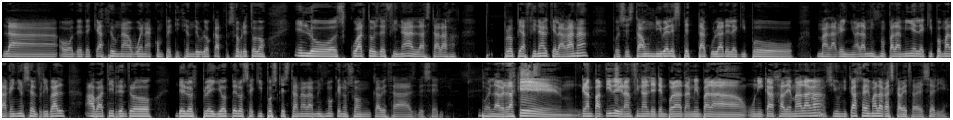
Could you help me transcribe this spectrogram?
la o desde que hace una buena competición de Eurocup sobre todo en los cuartos de final hasta la propia final que la gana pues está a un nivel espectacular el equipo malagueño. Ahora mismo para mí el equipo malagueño es el rival a batir dentro de los playoffs de los equipos que están ahora mismo que no son cabezas de serie. Pues la verdad es que mm, gran partido y gran final de temporada también para Unicaja de Málaga. Vamos, si Unicaja de Málaga es cabeza de serie.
